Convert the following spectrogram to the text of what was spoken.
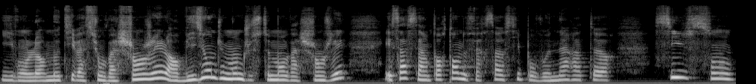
ils vont, leur motivation va changer, leur vision du monde justement va changer. Et ça, c'est important de faire ça aussi pour vos narrateurs. S'ils sont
